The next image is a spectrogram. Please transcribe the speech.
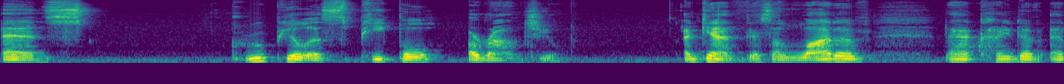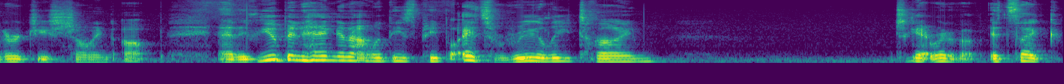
and scrupulous people around you. Again, there's a lot of that kind of energy showing up. And if you've been hanging out with these people, it's really time to get rid of them. It's like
